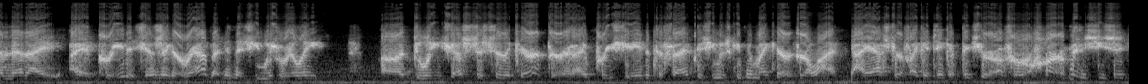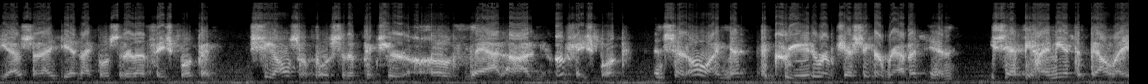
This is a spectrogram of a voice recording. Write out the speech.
and that I, I had created Jessica Rabbit, and that she was really uh, doing justice to the character, and I appreciated the fact that she was keeping my character alive. I asked her if I could take a picture of her arm, and she said yes, and I did, and I posted it on Facebook. And she also posted a picture of that on her Facebook and said, "Oh, I met the creator of Jessica Rabbit, and he sat behind me at the ballet,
